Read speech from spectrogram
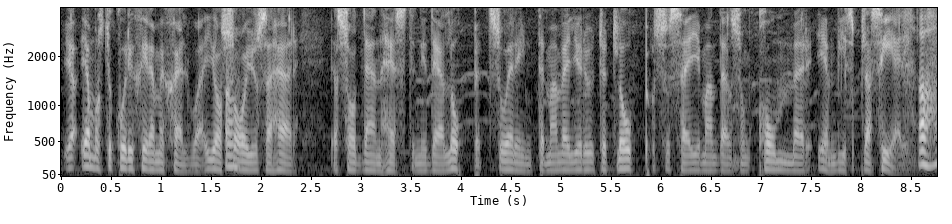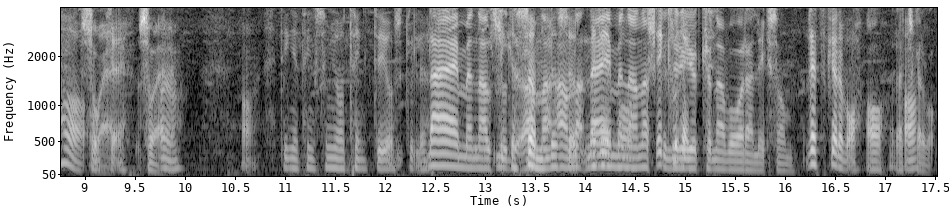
jag, jag måste korrigera mig själv. Jag Ja. sa ju så här, jag sa den hästen i det loppet. Så är det inte. Man väljer ut ett lopp och så säger man den som kommer i en viss placering. Aha, Så okej. är det. Så är det. ja. Det är ingenting som jag tänkte jag skulle... Nej men alltså, Lika anna, anna, nej men bra. annars skulle det ju kunna vara liksom, Rätt ska det vara. ja rätt Ja. ska det vara.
